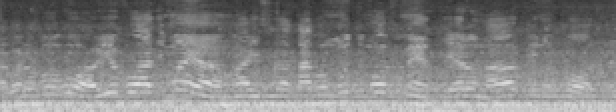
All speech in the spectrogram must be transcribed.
agora eu vou voar. Eu ia voar de manhã, mas já tava muito movimento de aeronave e não né?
